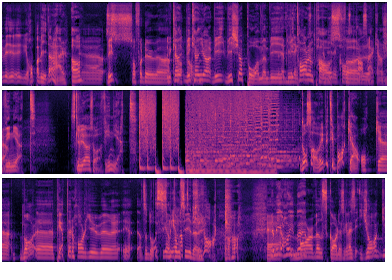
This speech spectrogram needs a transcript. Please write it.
vi, vi hoppar vidare här. Ja. Eh, Vi- Så får du eh, Vi, kan, vi, kan göra, vi, vi kör på, men vi, Det vi en tar en konst- det en paus konstpaus för vignett. Ska vi göra så? Vignett. Då så, vi är vi tillbaka och eh, eh, Peter har ju eh, alltså då Sent spelat omsider. klart. Ja. Nej, men jag har ju börjat... Marvels Guardians of Galaxy. Jag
